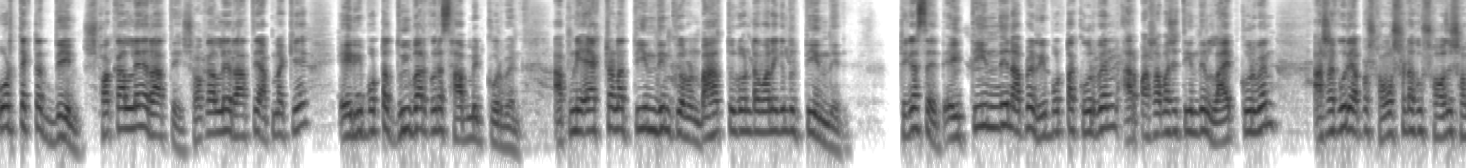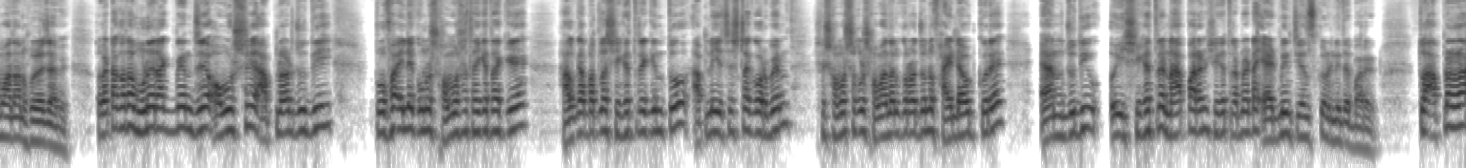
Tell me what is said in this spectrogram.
প্রত্যেকটা দিন, সকালে, রাতে সকালে, রাতে আপনাকে এই রিপোর্টটা দুইবার করে সাবমিট করবেন। আপনি একটানা তিন দিন করবেন, বাহাত্তর ঘণ্টা মানে কিন্তু তিন দিন। ঠিক আছে? এই তিন দিন আপনি রিপোর্টটা করবেন আর পাশাপাশি তিন দিন লাইভ করবেন। আশা করি আপনার সমস্যাটা খুব সহজে সমাধান হয়ে যাবে। তবে একটা কথা মনে রাখবেন যে, অবশ্যই আপনার যদি প্রোফাইলে কোনো সমস্যা থেকে থাকে, হালকা পাতলা, সেক্ষেত্রে কিন্তু আপনি চেষ্টা করবেন সেই সমস্যাগুলো সমাধান করার জন্য ফাইন্ড আউট করে। অ্যান্ড যদি ওই সেক্ষেত্রে না পারেন, সেক্ষেত্রে আপনি একটা অ্যাডমিন চেঞ্জ করে নিতে পারেন। তো আপনারা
